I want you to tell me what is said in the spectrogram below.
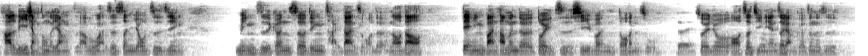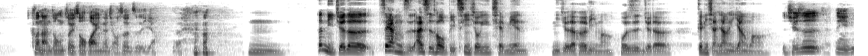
他理想中的样子啊，不管是声优致敬、名字跟设定彩蛋什么的，然后到电影版他们的对峙戏份都很足。对，所以就哦，这几年这两个真的是柯南中最受欢迎的角色之一啊。对，嗯，那你觉得这样子暗示透比赤井秀一前面，你觉得合理吗？或者是你觉得跟你想象一样吗？其实你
